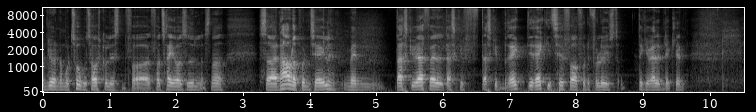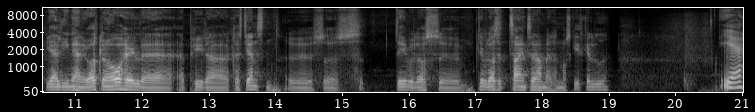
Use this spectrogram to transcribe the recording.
jeg blev nummer to på topscore-listen for, for tre år siden, eller sådan noget. Så han har jo noget potentiale, men der skal i hvert fald, der skal, der skal det, det rigtige til for at få det forløst. Det kan være, det bliver klemt. Ja, Line, han er jo også blevet overhalet af, af Peter Christiansen, øh, så, så det er vel også øh, det er vel også et tegn til ham, at han måske skal videre. Ja,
